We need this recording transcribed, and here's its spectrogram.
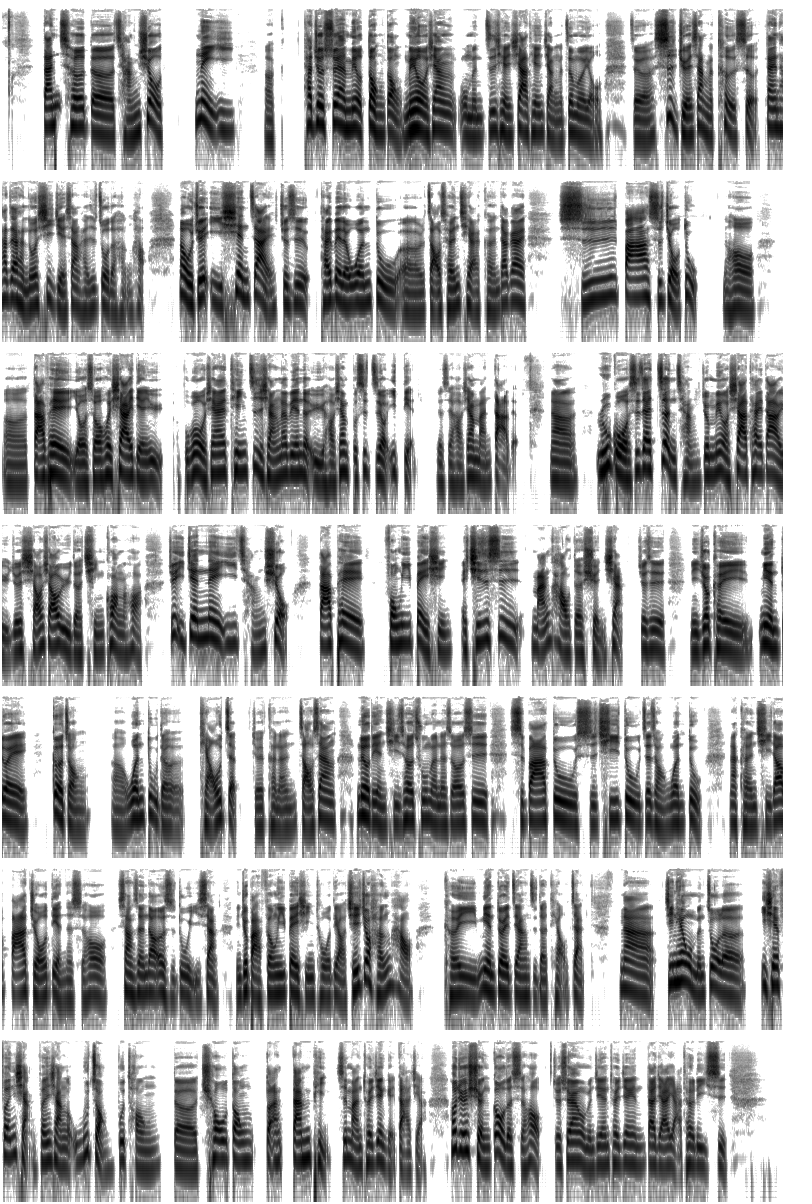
单车的长袖内衣，呃，它就虽然没有洞洞，没有像我们之前夏天讲的这么有这个视觉上的特色，但是它在很多细节上还是做得很好。那我觉得以现在就是台北的温度，呃，早晨起来可能大概十八、十九度，然后呃搭配有时候会下一点雨。不过我现在听志祥那边的雨好像不是只有一点，就是好像蛮大的。那如果是在正常就没有下太大雨，就是小小雨的情况的话，就一件内衣长袖搭配风衣背心，哎，其实是蛮好的选项。就是你就可以面对各种呃温度的。调整就是可能早上六点骑车出门的时候是十八度、十七度这种温度，那可能骑到八九点的时候上升到二十度以上，你就把风衣背心脱掉，其实就很好，可以面对这样子的挑战。那今天我们做了一些分享，分享了五种不同的秋冬单单品，是蛮推荐给大家。我觉得选购的时候，就虽然我们今天推荐大家亚特力士。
